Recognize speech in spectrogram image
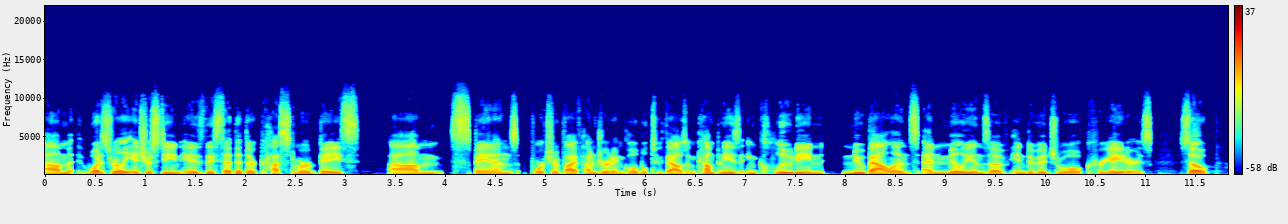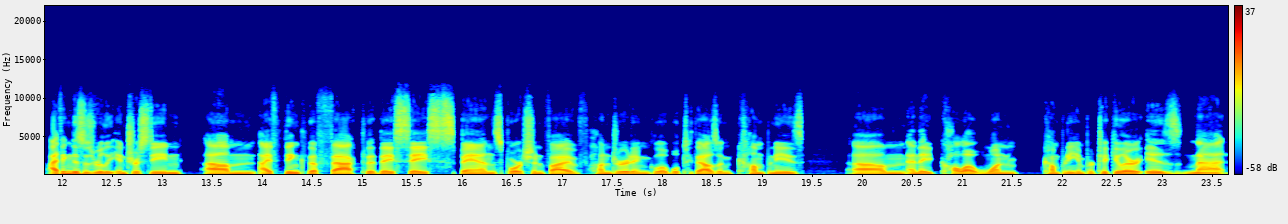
Um, what is really interesting is they said that their customer base um, spans Fortune 500 and Global 2000 companies, including New Balance and millions of individual creators. So I think this is really interesting. Um, I think the fact that they say spans Fortune 500 and Global 2000 companies, um, and they call out one company in particular, is not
